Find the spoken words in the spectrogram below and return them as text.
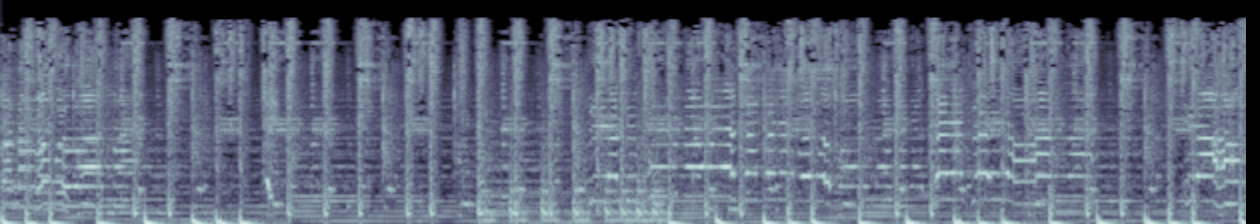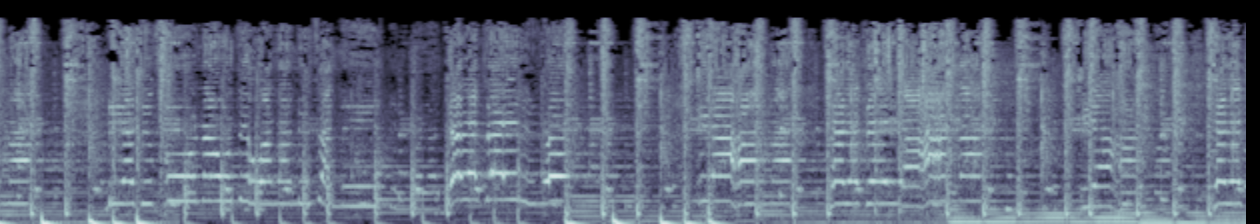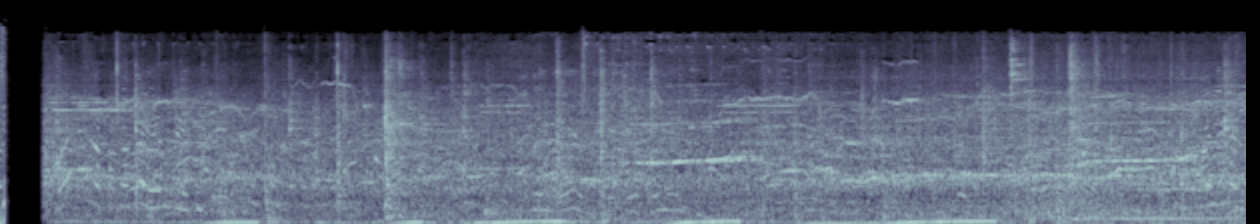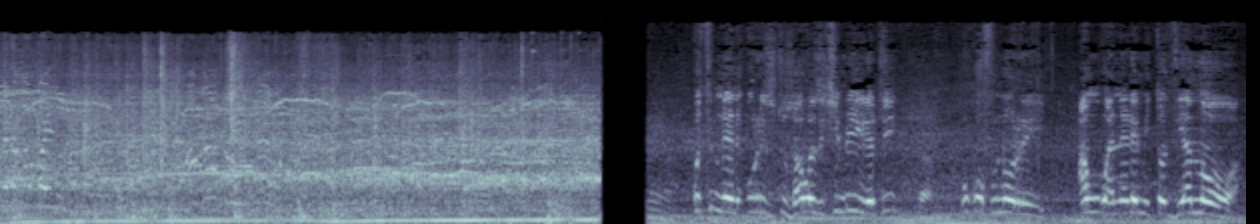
kuti munene uri zwithu zvawe zwi tshimbile ti u khou funa uri a ngwanele mitodzi ya nowa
